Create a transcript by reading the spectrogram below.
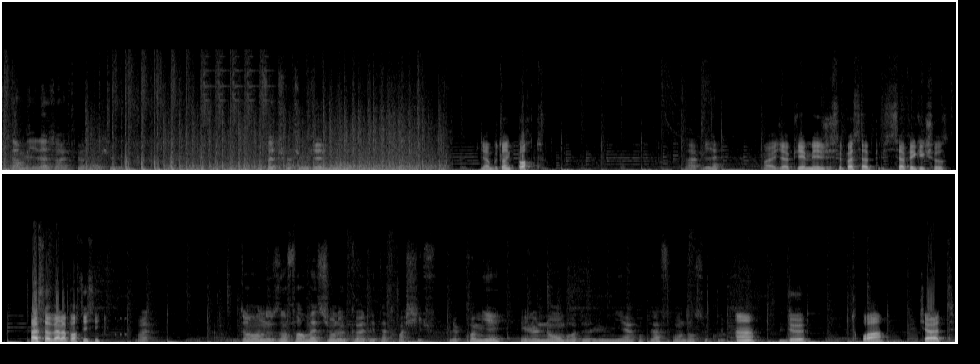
Putain, mais là, j'arrive plus à toucher. En fait, je crois que tu me gênes. Il y a un bouton avec porte. T'as appuyé? Ouais, j'ai appuyé, mais je sais pas si ça, si ça fait quelque chose. Ah, ça va à la porte ici. Dans nos informations, le code est à trois chiffres. Le premier est le nombre de lumières au plafond dans ce couloir. 1, 2, 3, 4,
